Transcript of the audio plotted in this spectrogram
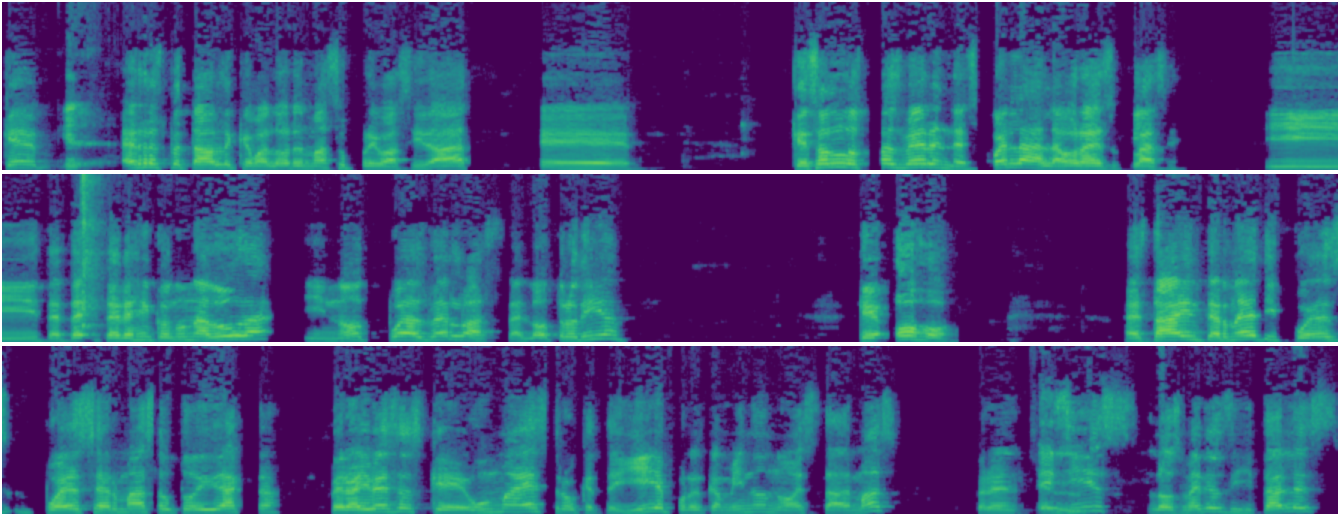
que es respetable que valoren más su privacidad, que solo los puedas ver en la escuela a la hora de su clase y te, te dejen con una duda y no puedas verlo hasta el otro día. Que ojo, está internet y puedes, puedes ser más autodidacta, pero hay veces que un maestro que te guíe por el camino no está de más. pero en, sí es los medios digitales,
